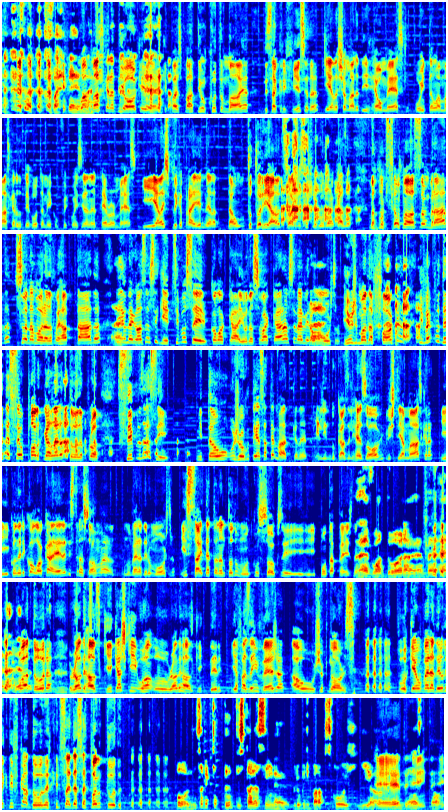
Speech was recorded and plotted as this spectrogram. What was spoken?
Vai vendo, uma né? máscara de hockey, é, que faz parte de um culto maia de sacrifício, né? Que ela é chamada de Hell Mask, ou então a Máscara do Terror também, como foi conhecida, né? Terror Mask. E ela explica pra ele, né? Ela dá um tutorial de olha, você chegou numa casa, numa mansão mal assombrada, sua namorada foi raptada, É. e o negócio é o seguinte, se você colocar eu na sua cara, você vai virar É. um monstro huge motherfucker e vai poder descer o pau na galera toda. Pronto. Simples assim. Então o jogo tem essa temática, né? Ele, no caso, ele resolve vestir a máscara e quando ele coloca ela, ele se transforma num verdadeiro monstro e sai detonando todo mundo com socos e, e- e pontapés, né? É, voadora, é, é, é, Voadora, Roundhouse Kick. Acho que o, o Roundhouse Kick dele ia fazer inveja ao Chuck Norris. Porque é um verdadeiro liquidificador, né? Ele sai decepando tudo. Pô, não sabia que tinha tanta história assim, né? Grupo de parapsicologia. É, né, tem, e tal.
